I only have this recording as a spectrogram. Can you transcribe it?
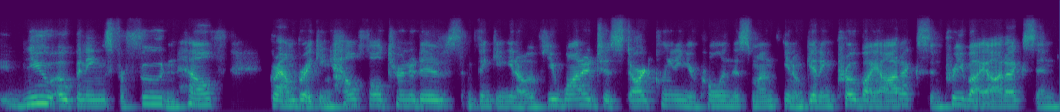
new openings for food and health groundbreaking health alternatives. I'm thinking, you know, if you wanted to start cleaning your colon this month, you know, getting probiotics and prebiotics and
